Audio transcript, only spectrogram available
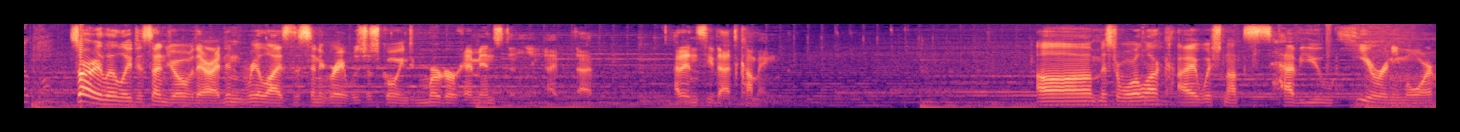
Okay. Sorry, Lily, to send you over there. I didn't realize Disintegrate was just going to murder him instantly. I, I, I didn't see that coming. Uh, Mr. Warlock, I wish not to have you here anymore.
